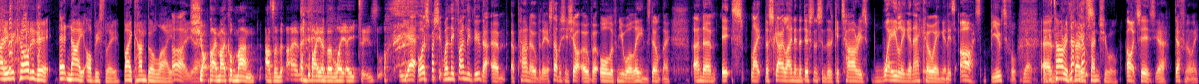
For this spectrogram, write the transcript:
And he recorded it at night, obviously, by candlelight. Oh, yeah. Shot by Michael Mann as a, uh, via the late eighties. Yeah, well, especially when they finally do that um, a pan over the establishing shot over all of New Orleans, don't they? And um, it's like the skyline in the distance, and the guitar is wailing and echoing, and it's oh, it's beautiful. yeah. The Um, guitar is Na- very Jans- sensual. Oh, it is, yeah, definitely.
